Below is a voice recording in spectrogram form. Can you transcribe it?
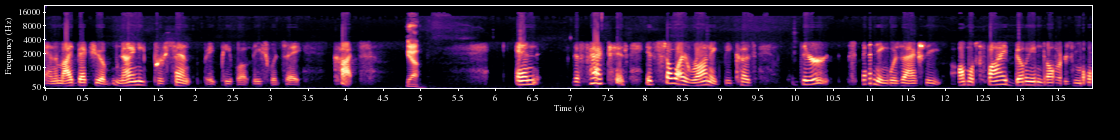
And I bet you 90% people at least would say cuts. Yeah. And the fact is, it's so ironic because their spending was actually almost $5 billion more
